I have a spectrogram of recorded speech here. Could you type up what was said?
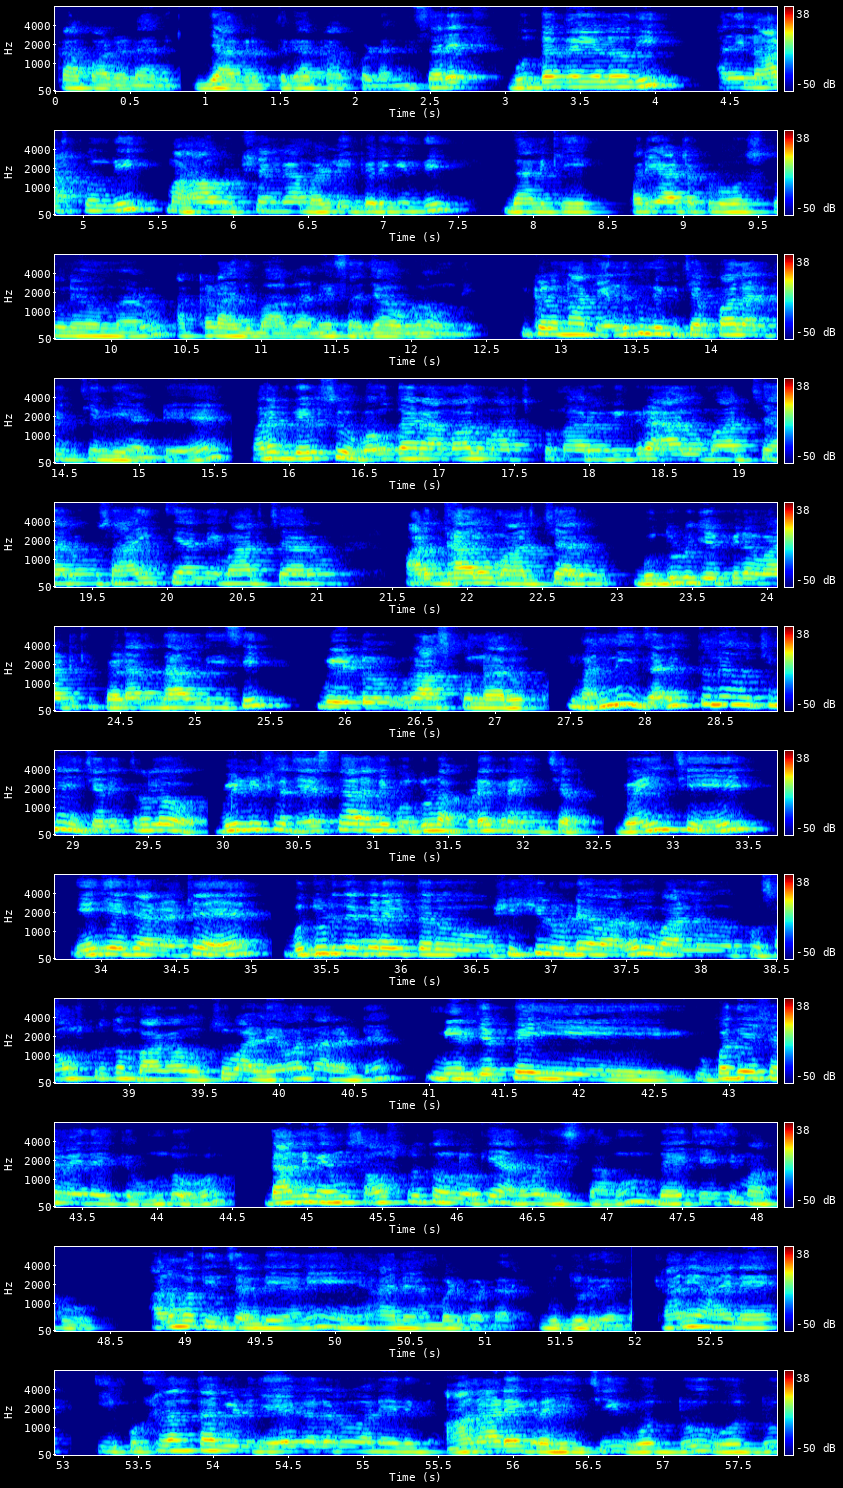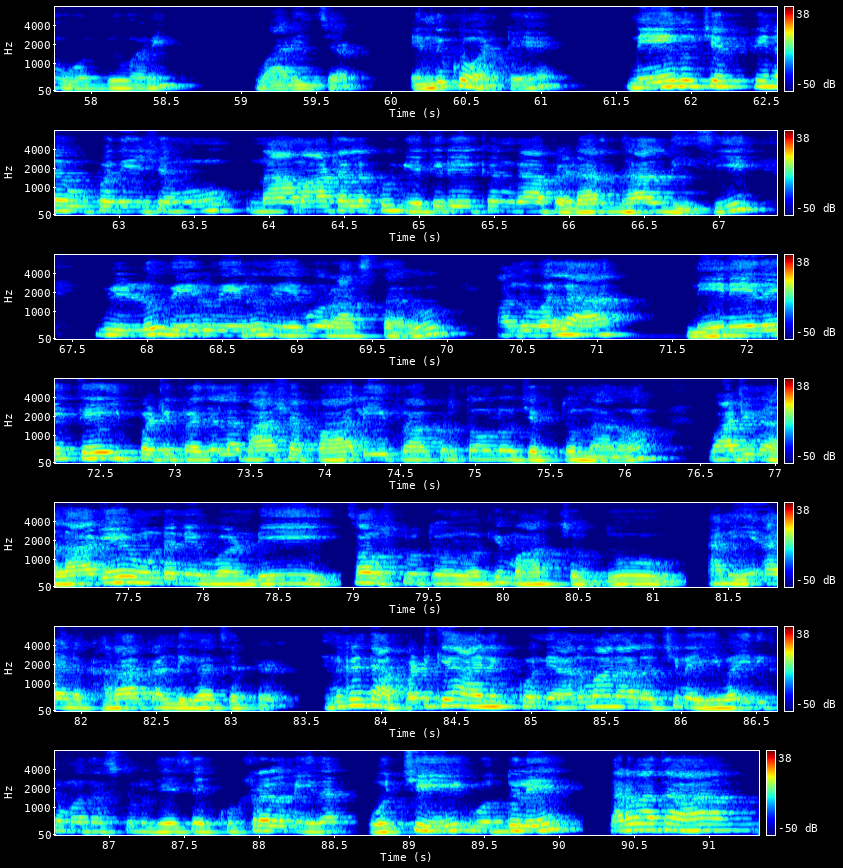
కాపాడడానికి జాగ్రత్తగా కాపాడడానికి. సరే బుద్ధగయ్యలోది అది నాటుకుంది మహావృక్షంగా మళ్ళీ పెరిగింది దానికి పర్యాటకులు వస్తూనే ఉన్నారు. అక్కడ అది బాగానే సజావుగా ఉంది. ఇక్కడ నాకు ఎందుకు మీకు చెప్పాలనిపించింది అంటే మనకు తెలుసు బౌద్ధ రామాలు మార్చుకున్నారు విగ్రహాలు మార్చారు సాహిత్యాన్ని మార్చారు అర్థాలు మార్చారు బుద్ధుడు చెప్పిన వాటికి పెడర్థాలు తీసి వీళ్ళు రాసుకున్నారు. ఇవన్నీ జరుగుతూనే వచ్చినాయి చరిత్రలో. వీళ్ళు ఇట్లా చేస్తారని బుద్ధుడు అప్పుడే గ్రహించాడు. గ్రహించి ఏం చేశాడంటే బుద్ధుడి దగ్గర ఇద్దరు శిష్యులు ఉండేవారు. వాళ్ళు సంస్కృతం బాగా వచ్చు. వాళ్ళు ఏమన్నారంటే మీరు చెప్పే ఈ ఉపదేశం ఏదైతే ఉందో దాన్ని మేము సంస్కృతంలోకి అనువదిస్తాము. దయచేసి మాకు అనుమతించండి అని ఆయన వెంబడి పడ్డారు. బుద్ధుడు వెంబడి. కానీ ఆయనే ఈ కుట్రంతా వీళ్ళు చేయగలరు అనేది ఆనాడే గ్రహించి వద్దు వద్దు వద్దు అని వారించాడు. ఎందుకు అంటే నేను చెప్పిన ఉపదేశము నా మాటలకు వ్యతిరేకంగా పెడార్థాలు తీసి వీళ్ళు వేరు వేరు ఏవో రాస్తారు. అందువల్ల నేనేదైతే ఇప్పటి ప్రజల భాష పాలి ప్రాకృతంలో చెప్తున్నానో వాటిని అలాగే ఉండనివ్వండి సంస్కృతంలోకి మార్చొద్దు అని ఆయన ఖరాఖండిగా చెప్పాడు. ఎందుకంటే అప్పటికే ఆయనకు కొన్ని అనుమానాలు వచ్చినాయి. ఈ వైదిక మతస్థులు చేసే కుట్రల మీద వచ్చి వద్దులే తర్వాత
